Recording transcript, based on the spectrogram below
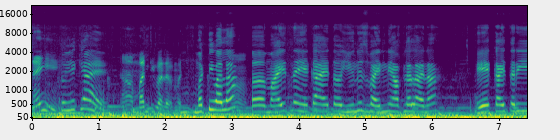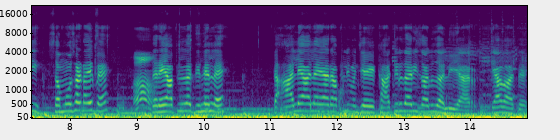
नहीं. तो क्या है हाँ मट्टी वाला मट्टी. मट्टी वाला हं. अ, माहीत नाही हे काय तर युनुस भाईंनी आपल्याला आहे ना हे काहीतरी समोसा टाईप आहे. तर हे आपल्याला दिलेलं आहे. तर आल्या आल्या यार आपली म्हणजे खातिरदारी चालू झाली यार. क्या बात आहे.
